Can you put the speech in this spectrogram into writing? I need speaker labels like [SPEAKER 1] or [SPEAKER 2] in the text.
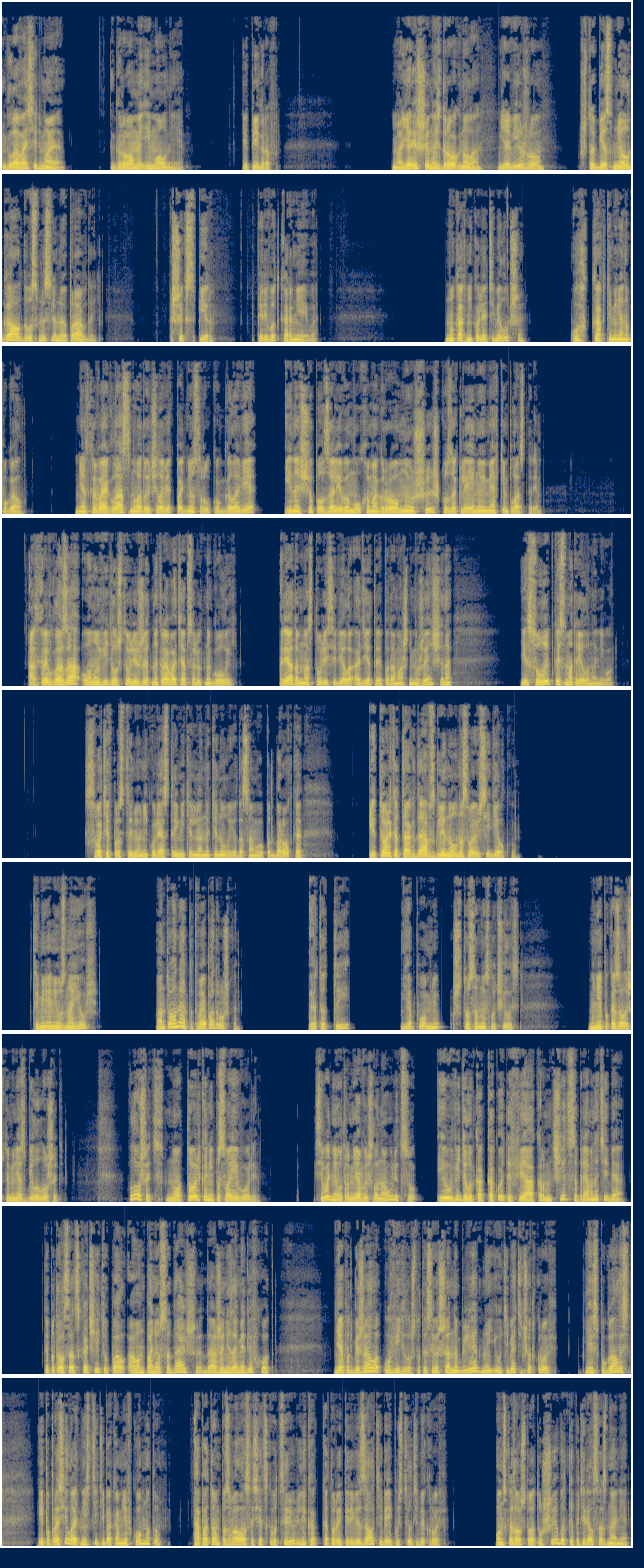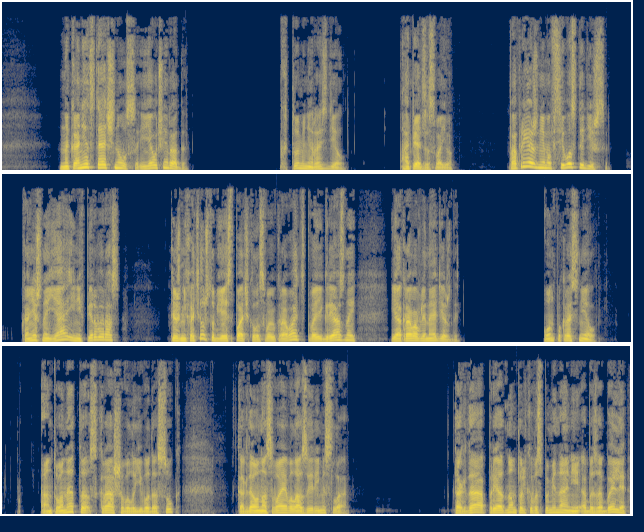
[SPEAKER 1] Глава седьмая. Громы и молнии. Эпиграф. Моя решимость дрогнула. Я вижу, что бес мне лгал двусмысленную правдой. Шекспир. Перевод Корнеева. Ну как, Николя, тебе лучше? Ох, как ты меня напугал. Не открывая глаз, молодой человек поднес руку к голове и нащупал за левым ухом огромную шишку, заклеенную мягким пластырем. Открыв глаза, он увидел, что лежит на кровати абсолютно голый. Рядом на стуле сидела одетая по-домашнему женщина и с улыбкой смотрела на него. Схватив простыню, Никуля стремительно натянул ее до самого подбородка и только тогда взглянул на свою сиделку. — Ты меня не узнаешь? — Антуанетта, твоя подружка. — Это ты? Я помню. Что со мной случилось? Мне показалось, что меня сбила лошадь. Лошадь, но только не по своей воле. Сегодня утром я вышла на улицу и увидела, как какой-то фиакр мчится прямо на тебя. Ты пытался отскочить, упал, а он понесся дальше, даже не замедлив ход. Я подбежала, увидела, что ты совершенно бледный, и у тебя течет кровь. Я испугалась и попросила отнести тебя ко мне в комнату, а потом позвала соседского цирюльника, который перевязал тебя и пустил тебе кровь. Он сказал, что от ушиба ты потерял сознание. Наконец ты очнулся, и я очень рада. Кто меня раздел? Опять за свое. По-прежнему всего стыдишься. Конечно, я, и не в первый раз. Ты же не хотел, чтобы я испачкала свою кровать твоей грязной и окровавленной одеждой? Он покраснел. Антуанетта скрашивала его досуг, когда он осваивал азы ремесла. Тогда, при одном только воспоминании об Изабелле,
